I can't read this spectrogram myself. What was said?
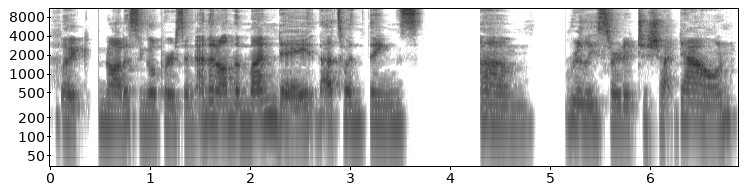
like not a single person. And then on the Monday, that's when things um really started to shut down.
